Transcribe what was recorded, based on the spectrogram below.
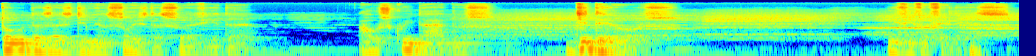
todas as dimensões da sua vida aos cuidados de Deus e viva feliz.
